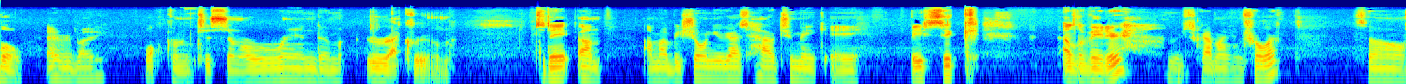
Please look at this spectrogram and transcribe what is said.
Hello, everybody. Welcome to some random rec room. Today, um, I'm gonna be showing you guys how to make a basic elevator. Let me just grab my controller. So,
